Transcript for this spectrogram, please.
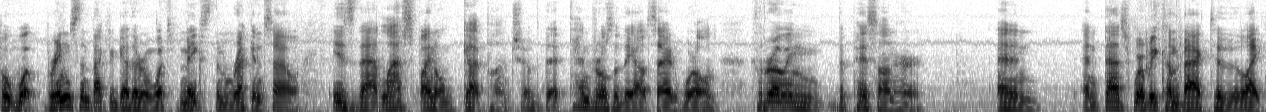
But what brings them back together and what makes them reconcile is that last final gut punch of the tendrils of the outside world throwing the piss on her, and and that's where we come back to the like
